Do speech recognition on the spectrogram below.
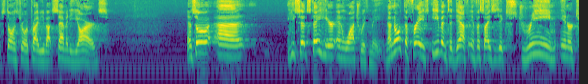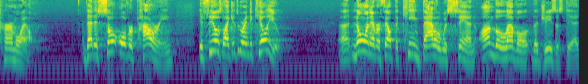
stone's throw would probably be about 70 yards. And so uh, he said, Stay here and watch with me. Now, note the phrase, even to death, emphasizes extreme inner turmoil that is so overpowering, it feels like it's going to kill you. Uh, no one ever felt the keen battle with sin on the level that Jesus did.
